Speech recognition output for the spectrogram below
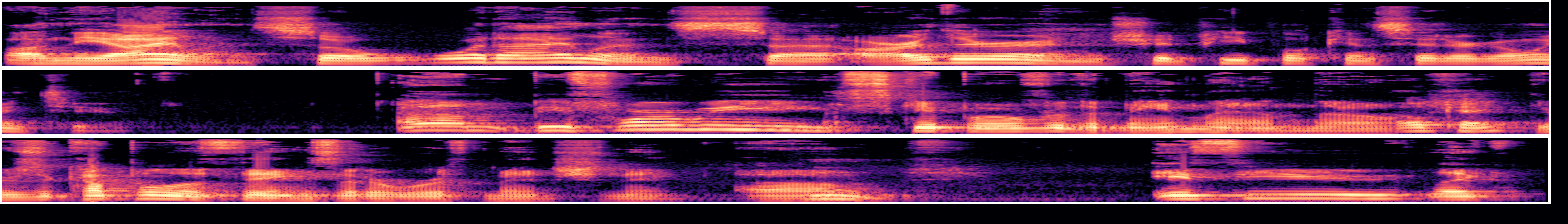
on the islands. So what islands uh, are there, and should people consider going to? Um, before we skip over the mainland, though, okay. there's a couple of things that are worth mentioning. Um, hmm if you like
